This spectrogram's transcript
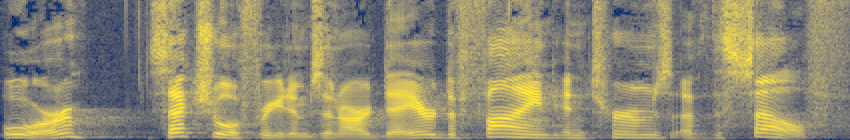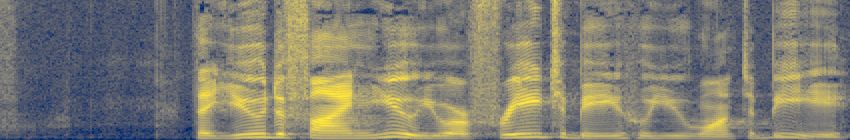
Or sexual freedoms in our day are defined in terms of the self. That you define you. You are free to be who you want to be.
